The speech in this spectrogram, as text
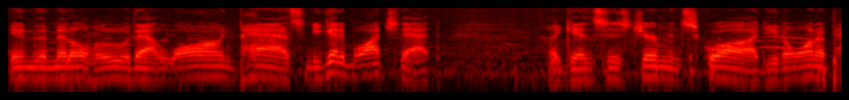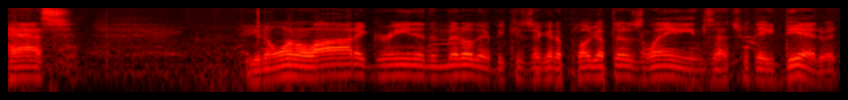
Into the middle, oh, that long pass. And you got to watch that against this German squad. You don't want to pass you don't want a lot of green in the middle there because they're going to plug up those lanes. That's what they did. But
